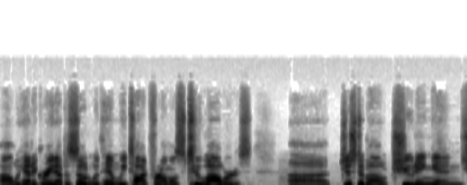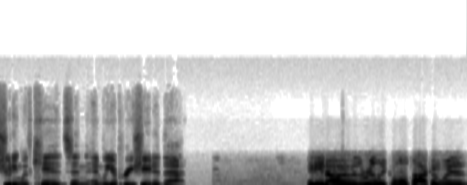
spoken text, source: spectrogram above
Uh, we had a great episode with him. We talked for almost two hours uh, just about shooting and shooting with kids, and, and we appreciated that. And you know, it was really cool talking with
